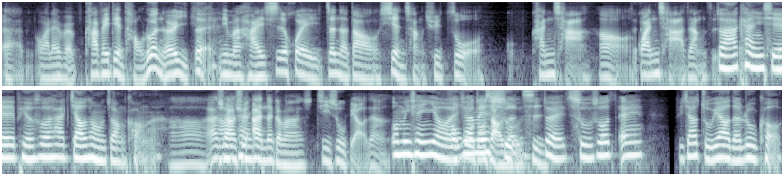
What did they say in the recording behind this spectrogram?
呃 whatever 咖啡店讨论而已，对。你们还是会真的到现场去做勘察啊、哦观察这样子。对啊看一些，比如说他交通的状况啊。啊，要需要去按那个吗？计数表这样。我们以前有就在那边过多少人数，次？对，数说哎、比较主要的路口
